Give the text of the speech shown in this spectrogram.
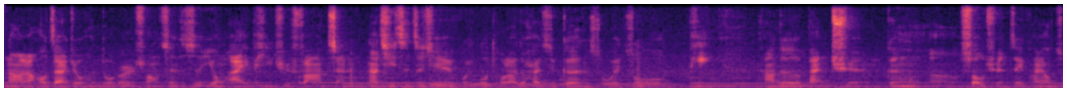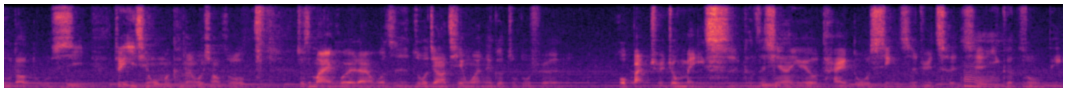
那然后再来就有很多二创，甚至是用 IP 去发展。那其实这些回过头来都还是跟所谓作品它的版权跟呃授权这一块要做到多细。就以前我们可能会想说，就是买回来或是作家签完那个著作权。或版权就没事，可是现在因为有太多形式去呈现一个作品，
